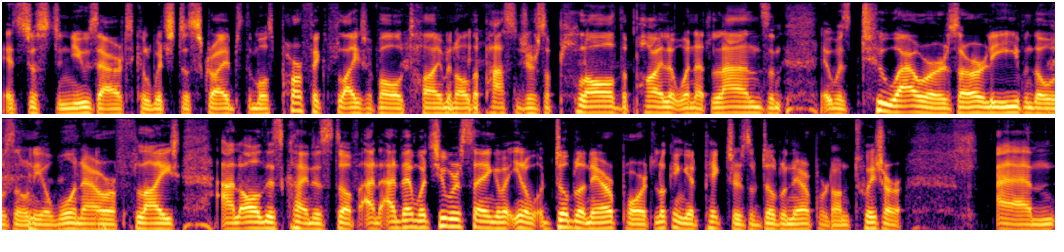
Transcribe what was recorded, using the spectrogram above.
it's just a news article which describes the most perfect flight of all time and all the passengers applaud the pilot when it lands and it was two hours early even though it was only a one hour flight and all this kind of stuff and and then what you were saying about you know Dublin Airport looking at pictures of Dublin Airport on Twitter um,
